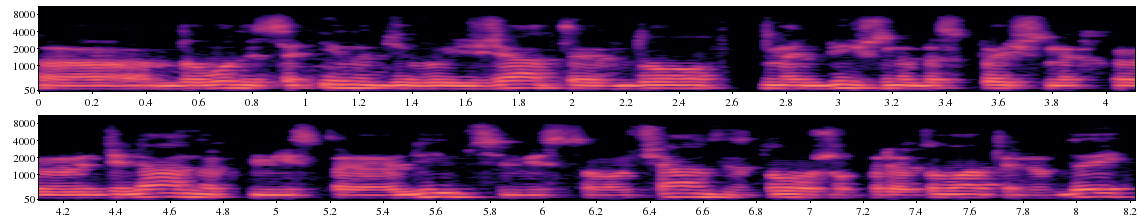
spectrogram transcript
Е, доводиться іноді виїжджати до найбільш небезпечних е, ділянок міста Ліпці, міста Овчан, для того, щоб порятувати людей.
